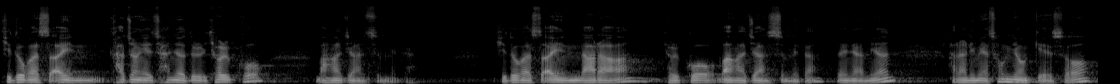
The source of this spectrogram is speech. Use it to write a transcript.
기도가 쌓인 가정의 자녀들 결코 망하지 않습니다. 기도가 쌓인 나라 결코 망하지 않습니다. 왜냐하면 하나님의 성령께서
